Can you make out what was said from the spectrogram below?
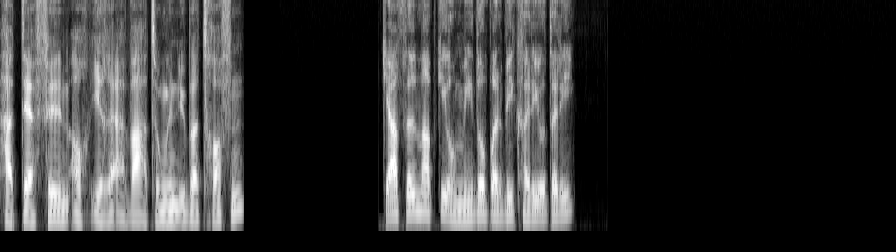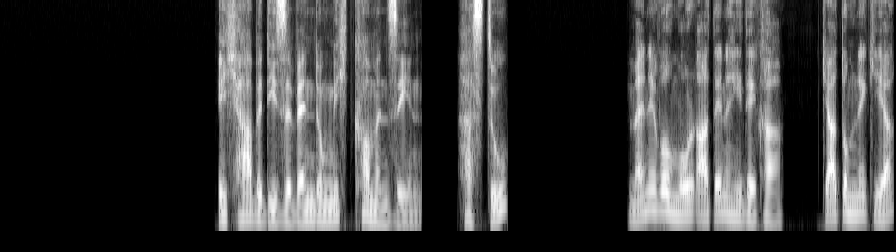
Hat der Film auch Ihre Erwartungen übertroffen? क्या फिल्म आपकी उम्मीदों पर भी खरी उतरी Ich habe diese Wendung nicht kommen sehen. Hast du? मैंने वो मोड़ आते नहीं देखा क्या तुमने किया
